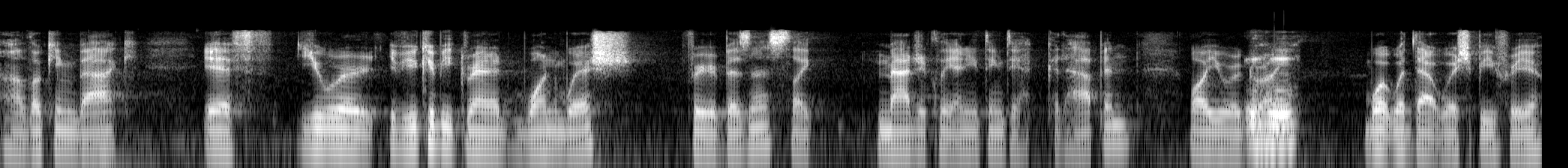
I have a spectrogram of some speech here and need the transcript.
Uh, looking back, if you were if you could be granted one wish for your business, like magically anything to, could happen while you were growing, mm-hmm. What would that wish be for you?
